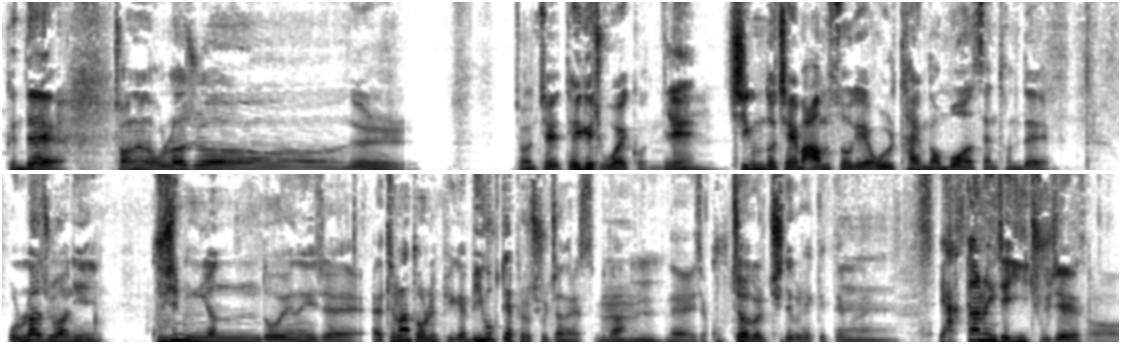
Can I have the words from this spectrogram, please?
근데 저는 올라주원을 전제 되게 좋아했거든요. 예. 지금도 제 마음속에 올타임 넘버원 센터인데 올라주원이 96년도에는 이제 애틀란타 올림픽에 미국 대표로 출전을 했습니다. 음. 네, 이제 국적을 취득을 했기 때문에 음. 약간은 이제 이 주제에서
